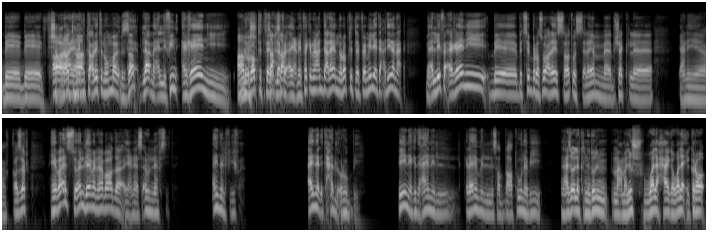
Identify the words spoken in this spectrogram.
ب... ب... في شعاراتها يعني كنت قريت إن هم بالظبط. لا مؤلفين أغاني إن مش- رابطه ف... صح،. صح. يعني فاكر إن أنا عدى عليا إن رابطه لا فاميليا تحديدا مؤلفه أغاني ب... بتسب الرسول عليه الصلاة والسلام بشكل يعني قذر هي بقى السؤال دايما أنا بقعد يعني أسأله لنفسي أين الفيفا؟ أين الاتحاد الأوروبي؟ فين يا جدعان الكلام اللي صدعتونا بيه؟ أنا عايز أقول لك إن دول ما عملوش ولا حاجة ولا إجراء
